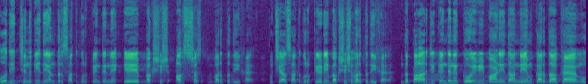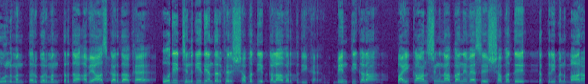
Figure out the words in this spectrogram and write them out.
ਉਹਦੀ ਜ਼ਿੰਦਗੀ ਦੇ ਅੰਦਰ ਸਤਿਗੁਰੂ ਕਹਿੰਦੇ ਨੇ, ਇਹ ਬਖਸ਼ਿਸ਼ ਅਵਸਸ ਵਰਤਦੀ ਹੈ। ਪੁੱਛਿਆ, ਸਤਿਗੁਰੂ ਕਿਹੜੀ ਬਖਸ਼ਿਸ਼ ਵਰਤਦੀ ਹੈ? ਦਤਾਰ ਜੀ ਕਹਿੰਦੇ ਨੇ, ਕੋਈ ਵੀ ਬਾਣੀ ਦਾ ਨੇਮ ਕਰਦਾ ਹੈ, ਮੂਲ ਮੰਤਰ, ਗੁਰਮੰਤਰ ਦਾ ਅਭਿਆਸ ਕਰਦਾ ਹੈ, ਉਹਦੀ ਜ਼ਿੰਦਗੀ ਦੇ ਅੰਦਰ ਫਿਰ ਸ਼ਬਦ ਦੀ ਕਲਾ ਵਰਤਦੀ ਹੈ। ਬੇਨਤੀ ਕਰਾਂ ਭਾਈ ਕਾਨ ਸਿੰਘ ਨਾਭਾ ਨੇ ਵੈਸੇ ਸ਼ਬਦ ਦੇ ਤਕਰੀਬਨ 12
